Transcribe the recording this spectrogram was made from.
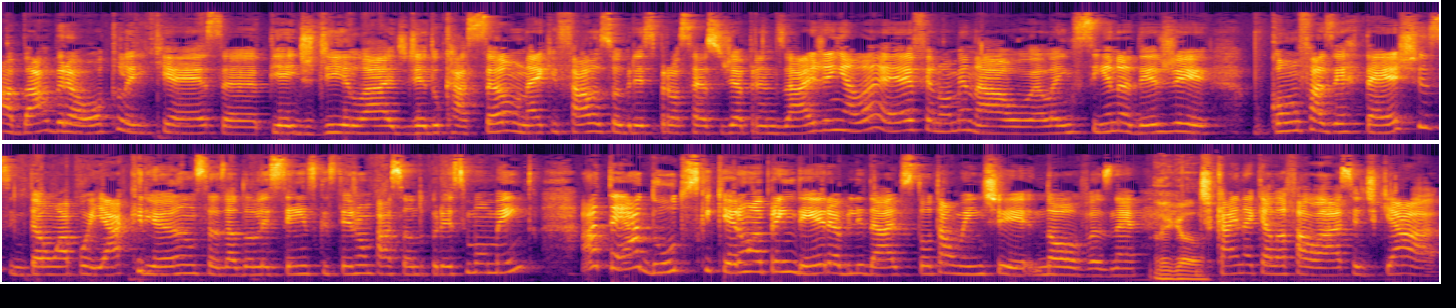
a Bárbara Oakley, que é essa PhD lá de educação, né, que fala sobre esse processo de aprendizagem, ela é fenomenal. Ela ensina desde como fazer testes, então apoiar crianças, adolescentes que estejam passando por esse momento, até adultos que queiram aprender habilidades totalmente novas, né? Legal. De cair naquela falácia de que ah,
